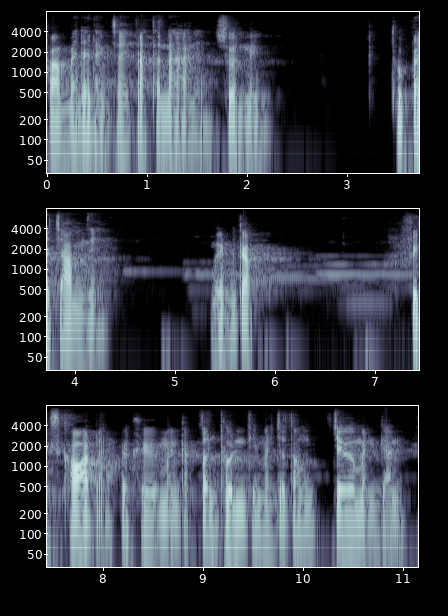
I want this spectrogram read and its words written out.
ความไม่ได้ดั่งใจปรารถนาเนี่ยส่วนหนึ่ง ทุกประจำนี่เหมือนกับฟิกซ์คอร์สก็คือเหมือนกับต้นทุนที่มันจะต้องเจอเหมือนกันเ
